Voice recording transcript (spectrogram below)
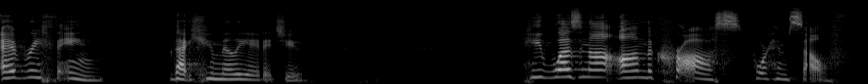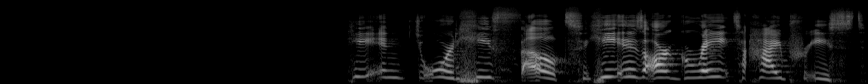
everything that humiliated you. He was not on the cross for himself. He endured, he felt. He is our great high priest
